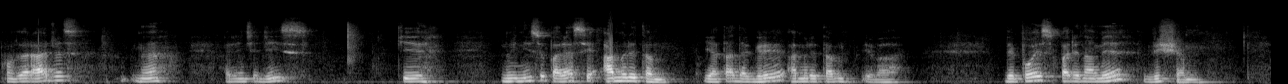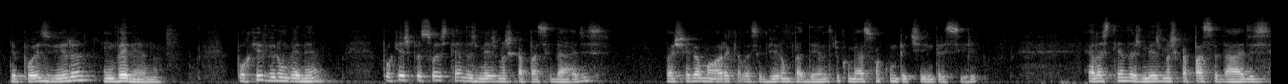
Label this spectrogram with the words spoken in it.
Quando é Rajas, né, a gente diz que no início parece Amritam, Yatadagre Amritam Iva. Depois Pariname Visham. Depois vira um veneno. Por que vira um veneno? Porque as pessoas tendo as mesmas capacidades, vai chegar uma hora que elas se viram para dentro e começam a competir entre si. Elas tendo as mesmas capacidades,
